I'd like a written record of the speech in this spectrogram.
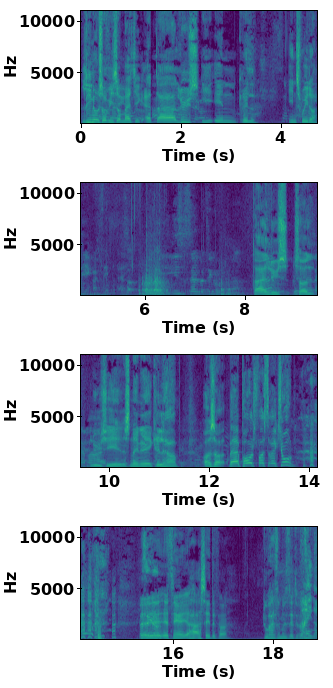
Lige nu så viser Magic, at der er lys i en grill. I en sweater. Der er lys, så lys i sådan en øh, grill heroppe. Og så, hvad er Pauls første reaktion? Hvad tænker du? Øh, jeg tænker, jeg har set det før. Du har simpelthen set det før. Nej, nej,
